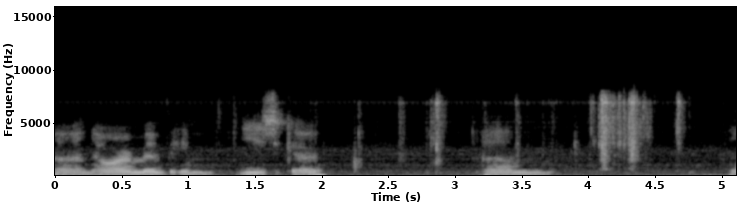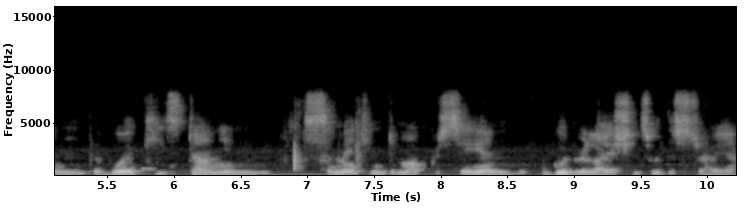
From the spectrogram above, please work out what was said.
Uh, now I remember him years ago. Um, and the work he's done in cementing democracy and good relations with Australia.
